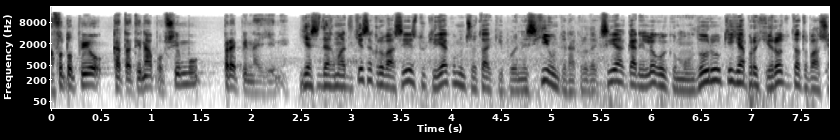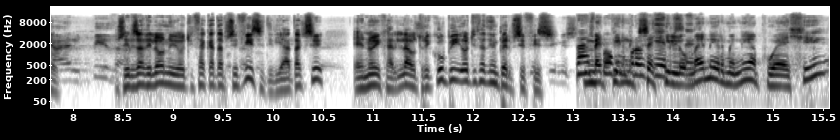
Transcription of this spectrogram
αυτό το οποίο κατά την άποψή μου πρέπει να γίνει. Για συνταγματικές ακροβασίες του Κυριάκου Μητσοτάκη που ενισχύουν την ακροδεξιά, κάνει λόγο η Κομονδούρου και για προχειρότητα του Πασό. Ο ΣΥΡΙΖΑ δηλώνει ότι θα καταψηφίσει τη διάταξη, ενώ η Χαριλάου Τρικούπη ότι θα την υπερψηφίσει. Με την ξεχυλωμένη ερμηνεία που έχει,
